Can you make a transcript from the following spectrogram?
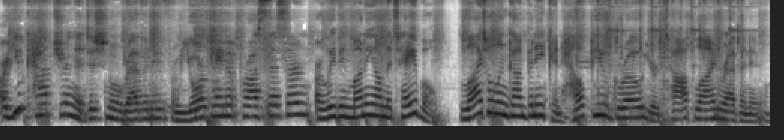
Are you capturing additional revenue from your payment processor or leaving money on the table? Litle Company can help you grow your top line revenue.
